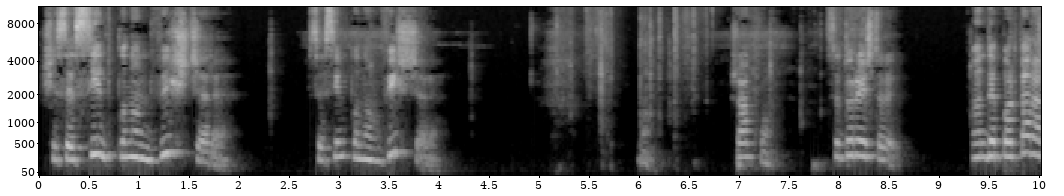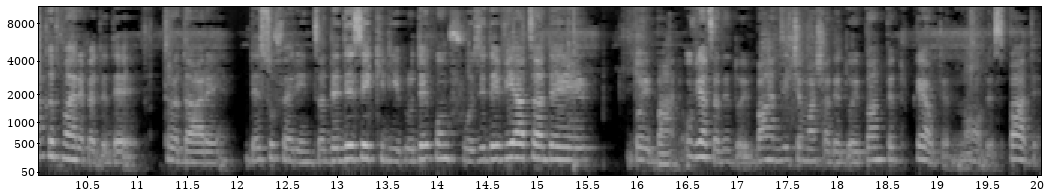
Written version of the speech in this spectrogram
și se simt până în viscere. Se simt până în viscere. Da. Și acum, se dorește îndepărtarea cât mai repede de trădare, de suferință, de dezechilibru, de confuzie, de viața de doi bani. O viață de doi bani, zicem așa de doi bani, pentru că iau 9 de spade,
